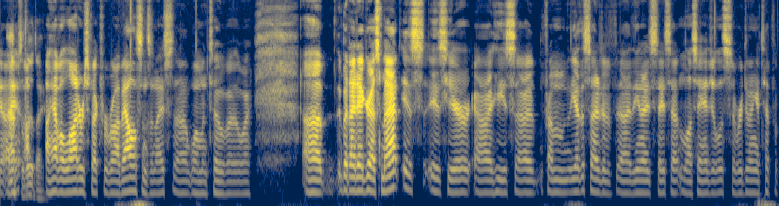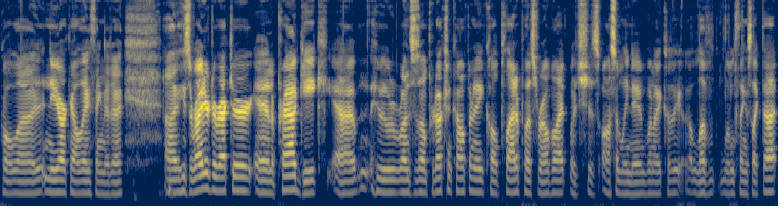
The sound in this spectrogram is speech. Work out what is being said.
I, Absolutely. I, I have a lot of respect for Rob. Allison's a nice uh, woman too, by the way. Uh, but I digress. Matt is is here. Uh, he's uh, from the other side of uh, the United States, out in Los Angeles. So we're doing a typical uh, New York LA thing today. Uh, he's a writer, director, and a proud geek uh, who runs his own production company called Platypus Robot, which is awesomely named when I, cause I love little things like that.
